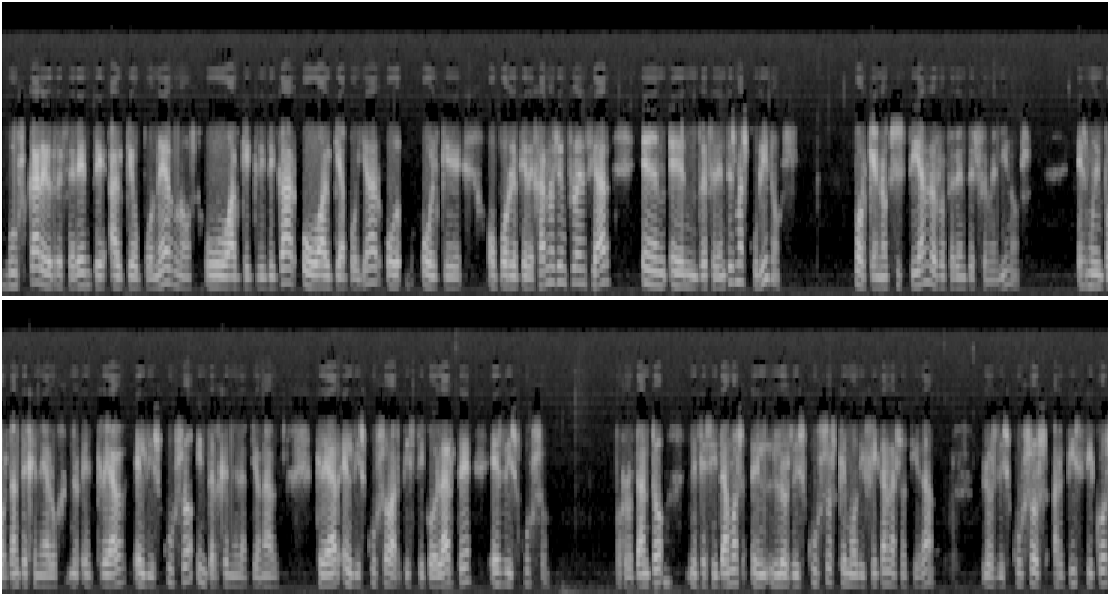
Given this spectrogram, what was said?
buscar el referente al que oponernos o al que criticar o al que apoyar o, el que o por el que dejarnos influenciar en, en referentes masculinos, porque no existían los referentes femeninos. Es muy importante eh, crear el discurso intergeneracional, crear el discurso artístico. El arte es discurso. Por lo tanto, necesitamos el- los discursos que modifican la sociedad. Los discursos artísticos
